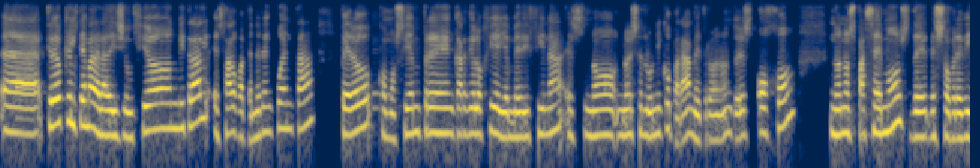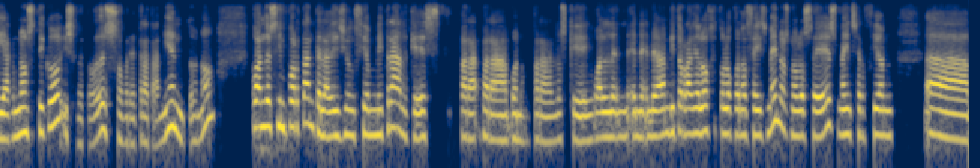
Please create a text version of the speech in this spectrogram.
Eh, creo que el tema de la disyunción mitral es algo a tener en cuenta pero como siempre en cardiología y en medicina es, no, no es el único parámetro. ¿no? Entonces, ojo, no nos pasemos de, sobrediagnóstico y sobre todo de sobretratamiento. ¿no? Cuando es importante la disyunción mitral, que es para, para, bueno, para los que igual en, el ámbito radiológico lo conocéis menos, no lo sé, es una inserción ah,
